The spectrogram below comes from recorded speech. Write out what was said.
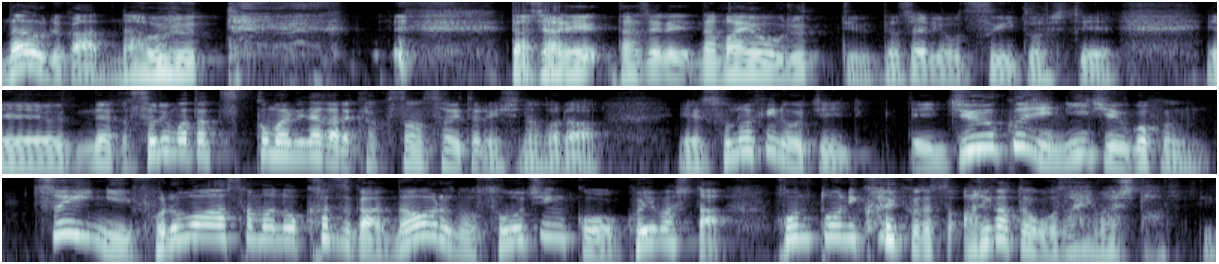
ナウルがナウルってダジャレ、ダジャレ、名前を売るっていうダジャレをツイートして、えー、なんかそれまた突っ込まれながら拡散されたりしながら、えー、その日のうち、えー、19時25分、ついにフォロワー様の数がナウルの総人口を超えました。本当に快挙です。ありがとうございました。って。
